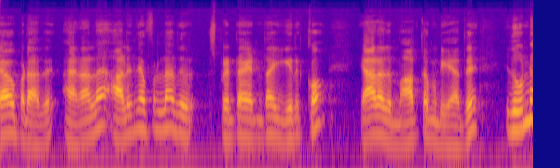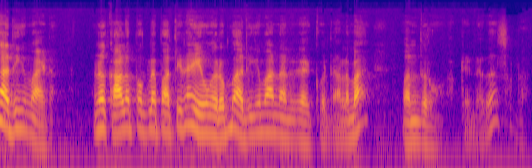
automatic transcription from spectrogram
தேவைப்படாது. அதனால் அழிஞ்ச ஃபுல்லாக அது ஸ்ப்ரெட் ஆகிட்டு தான் இருக்கும். யாரும் அது மாற்ற முடியாது. இது ஒன்றும் அதிகமாகிடும் இன்னும் காலப்போக்கில் பார்த்தீங்கன்னா இவங்க ரொம்ப அதிகமான நிலைமை வந்துடும் அப்படின்றத சொல்கிறாங்க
